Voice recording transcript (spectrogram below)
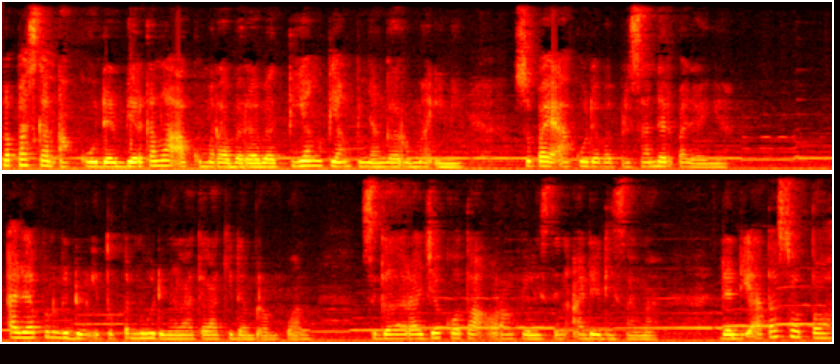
Lepaskan aku dan biarkanlah aku meraba-raba tiang-tiang penyangga rumah ini, supaya aku dapat bersandar padanya. Adapun gedung itu penuh dengan laki-laki dan perempuan. Segala raja kota orang Filistin ada di sana. Dan di atas sotoh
